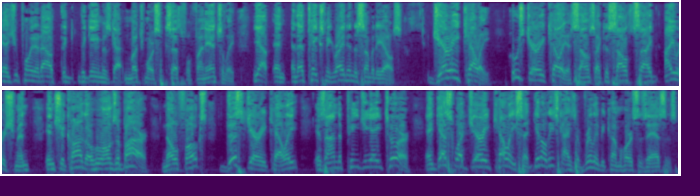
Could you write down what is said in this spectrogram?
as you pointed out, the, the game has gotten much more successful financially. Yeah, and, and that takes me right into somebody else. Jerry Kelly. Who's Jerry Kelly? It sounds like a South Side Irishman in Chicago who owns a bar. No, folks, this Jerry Kelly is on the PGA Tour. And guess what Jerry Kelly said? You know, these guys have really become horses' asses.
